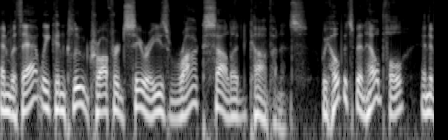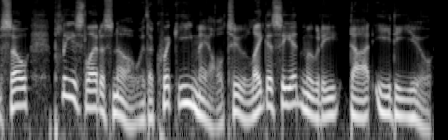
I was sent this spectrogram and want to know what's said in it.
And with that, we conclude Crawford's series, Rock Solid Confidence. We hope it's been helpful, and if so, please let us know with a quick email to legacy at moody.edu.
